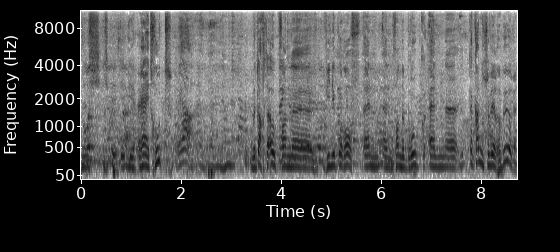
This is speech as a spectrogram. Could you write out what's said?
uh, rijdt goed. Ja, we dachten ook van uh, Vinokourov en, en Van der Broek. En dat kan nog zo weer gebeuren.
